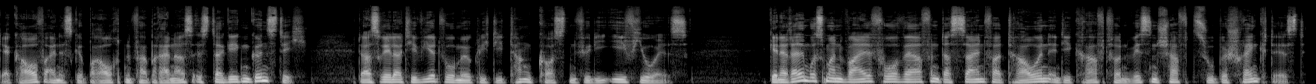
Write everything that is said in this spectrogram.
Der Kauf eines gebrauchten Verbrenners ist dagegen günstig. Das relativiert womöglich die Tankkosten für die E-Fuels. Generell muss man Weil vorwerfen, dass sein Vertrauen in die Kraft von Wissenschaft zu beschränkt ist.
